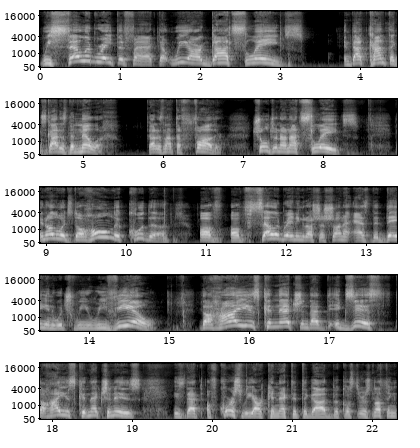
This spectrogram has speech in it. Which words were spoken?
we celebrate the fact that we are God's slaves in that context God is the melech God is not the father children are not slaves in other words the whole nakuda of of celebrating Rosh Hashanah as the day in which we reveal the highest connection that exists, the highest connection is, is that of course we are connected to God because there's nothing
